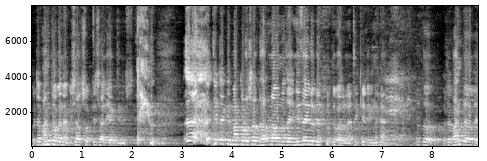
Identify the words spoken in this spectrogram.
ওটা ভাঙতে হবে না বিশাল শক্তিশালী এক জিনিস। যেটাকে মাকড়সার ধারণা অনুযায়ী মিসাইলও ভেদ করতে পারে না ঠিক ঠিক না? তো ওটা ভাঙতে হবে।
